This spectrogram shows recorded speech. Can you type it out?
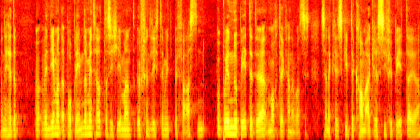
wenn, ich hätte, wenn jemand ein Problem damit hat, dass sich jemand öffentlich damit befasst, obwohl er nur betet, ja, macht ja keiner was. Es gibt ja kaum aggressive Beter, ja.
